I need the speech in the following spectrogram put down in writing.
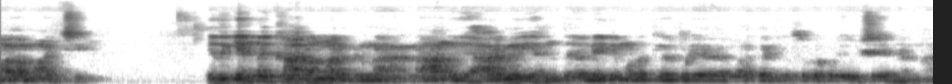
மாதம் ஆச்சு. இதுக்கு என்ன காரணமா இருக்குன்னா நாங்கள் யாருமே எந்த நீதிமன்றத்தில் இருக்கக்கூடிய வழக்கறிஞர் சொல்லக்கூடிய விஷயம் என்னன்னா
